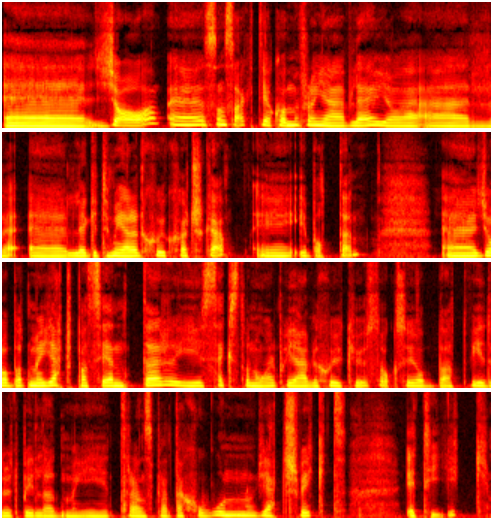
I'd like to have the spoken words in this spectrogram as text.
Eh, ja, eh, som sagt, jag kommer från Gävle. Jag är eh, legitimerad sjuksköterska i botten. Eh, jobbat med hjärtpatienter i 16 år på Gävle sjukhus. Också jobbat vidareutbildad med transplantation, hjärtsvikt, etik.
